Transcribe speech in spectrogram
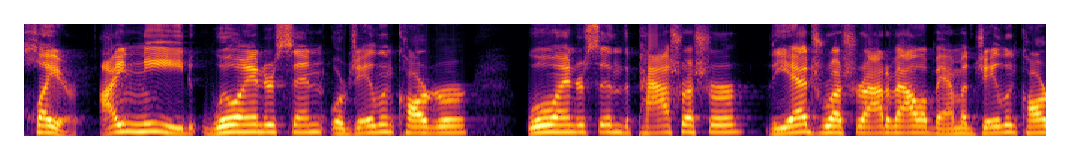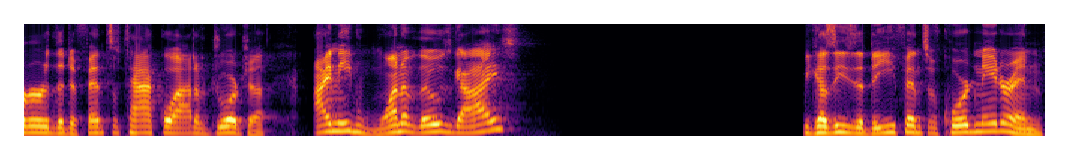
player. I need Will Anderson or Jalen Carter Will Anderson, the pass rusher, the edge rusher out of Alabama, Jalen Carter, the defensive tackle out of Georgia. I need one of those guys because he's a defensive coordinator and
